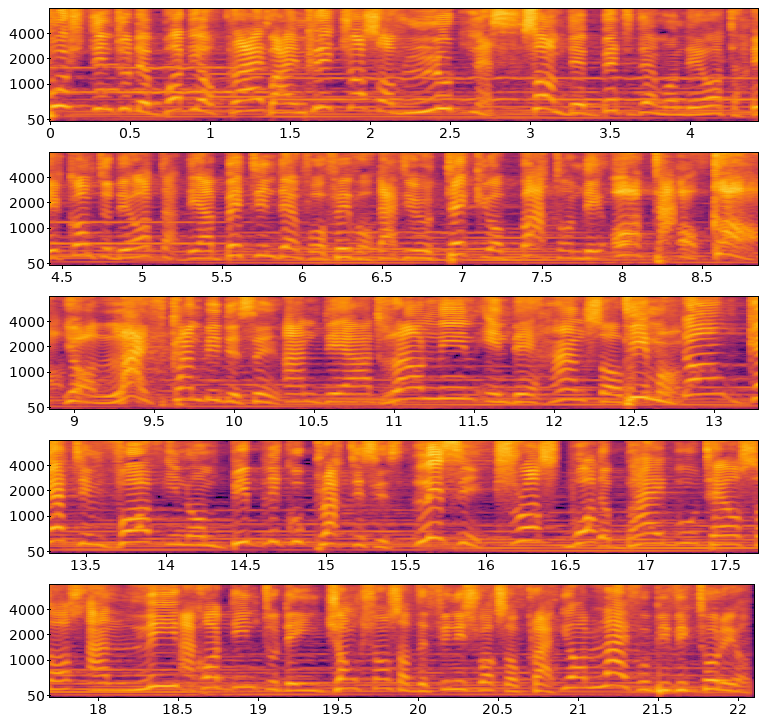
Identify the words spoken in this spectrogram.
pushed into the body of Christ by creatures of lewdness. Some they bait them on the altar. They come to the altar, they are baiting them for favor. That you take your bath on the altar of God. Your life can't be the same. And they are drowning in the hands of demons. Don't get involved in unbiblical practices. Listen, trust what the Bible tells us and live according to the injunctions of the finished works of Christ. Your life will be victorious.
